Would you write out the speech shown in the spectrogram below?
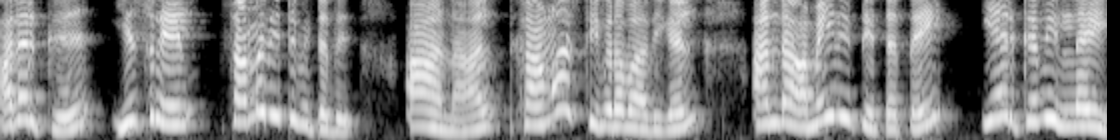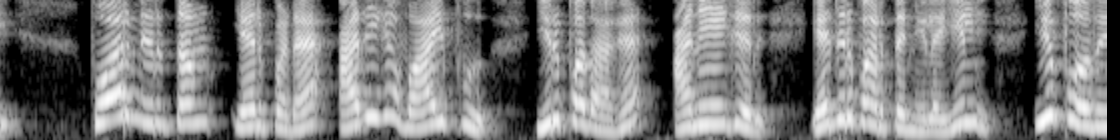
அதற்கு இஸ்ரேல் சம்மதித்து விட்டது. ஆனால் ஹமாஸ் தீவிரவாதிகள் அந்த அமைதி திட்டத்தை ஏற்கவில்லை. போர் நிறுத்தம் ஏற்பட அதிக வாய்ப்பு இருப்பதாக அநேகர் எதிர்பார்த்த நிலையில் இப்போது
